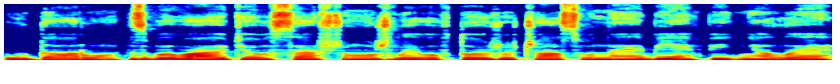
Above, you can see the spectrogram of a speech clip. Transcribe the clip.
удару, збивають усе, що можливо в той же час у небі. Підняли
